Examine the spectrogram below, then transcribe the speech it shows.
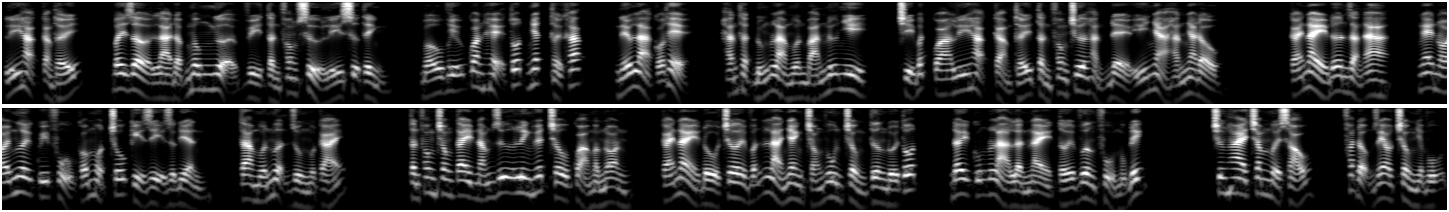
Lý Hạc cảm thấy, bây giờ là đập ngông ngựa vì Tần Phong xử lý sự tình, bấu víu quan hệ tốt nhất thời khắc, nếu là có thể, hắn thật đúng là muốn bán nữ nhi, chỉ bất quá Lý Hạc cảm thấy Tần Phong chưa hẳn để ý nhà hắn nha đầu. Cái này đơn giản a, nghe nói ngươi quý phủ có một chỗ kỳ dị dược điển, ta muốn mượn dùng một cái. Tần Phong trong tay nắm giữ linh huyết châu quả mầm non, cái này đồ chơi vẫn là nhanh chóng vun trồng tương đối tốt, đây cũng là lần này tới vương phủ mục đích. Chương 216, phát động gieo trồng nhiệm vụ.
